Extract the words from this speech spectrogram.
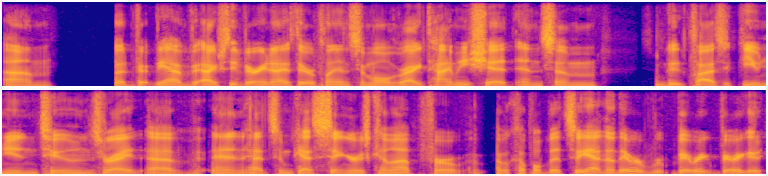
Um, but yeah, actually very nice. They were playing some old ragtimey shit and some some good classic Union tunes, right? Uh, and had some guest singers come up for a, a couple bits. So yeah, no, they were very very good.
